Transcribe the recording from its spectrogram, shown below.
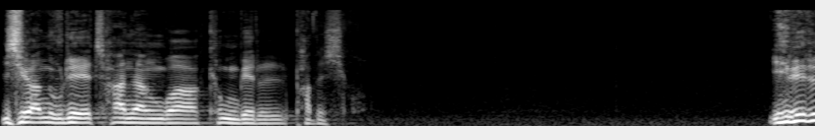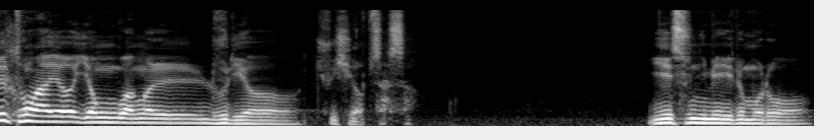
이 시간 우리의 찬양과 경배를 받으시고 예배를 통하여 영광을 누려 주시옵소서. 예수님의 이름으로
